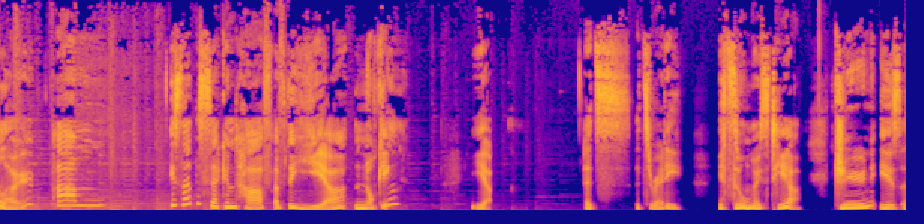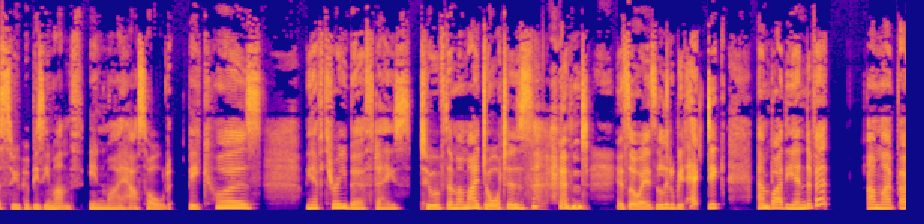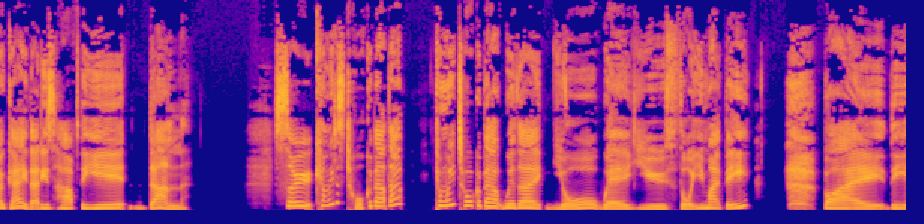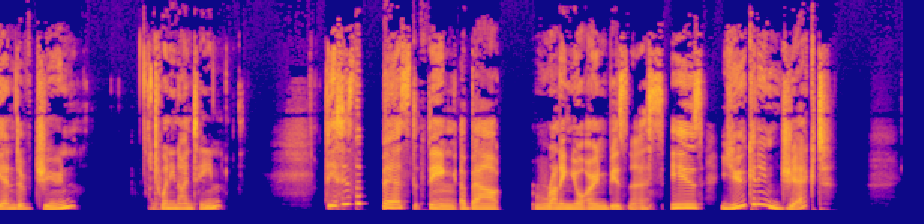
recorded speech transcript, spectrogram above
Hello. Um, is that the second half of the year knocking? Yep. It's, it's ready. It's almost here. June is a super busy month in my household because we have three birthdays. Two of them are my daughters and it's always a little bit hectic. And by the end of it, I'm like, okay, that is half the year done. So can we just talk about that? Can we talk about whether you're where you thought you might be by the end of June 2019? This is the best thing about running your own business is you can inject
